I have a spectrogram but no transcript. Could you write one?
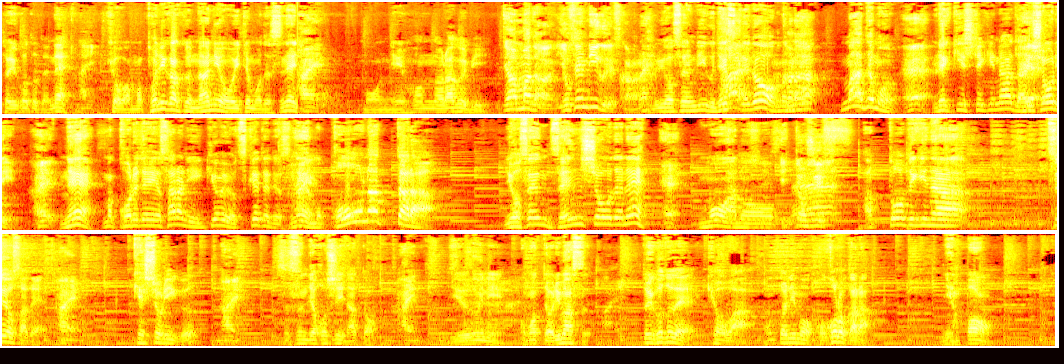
ということでね、はい今日はもうとにかく何を置いてもですね、はい。もう日本のラグビー、いや、まだ予選リーグですからね。予選リーグですけど、はいまあ、まあでも、ええ歴史的な大勝利。はいね、まあこれでさらに勢いをつけてですね、はいもうこうなったら、予選全勝でね、えもうあの、え、行ってほしいです。圧倒的な強さではい。決勝リーグはい。進んでほしいなとはい。いうふうに思っております。ということで、今日は本当にもう心から、日本、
